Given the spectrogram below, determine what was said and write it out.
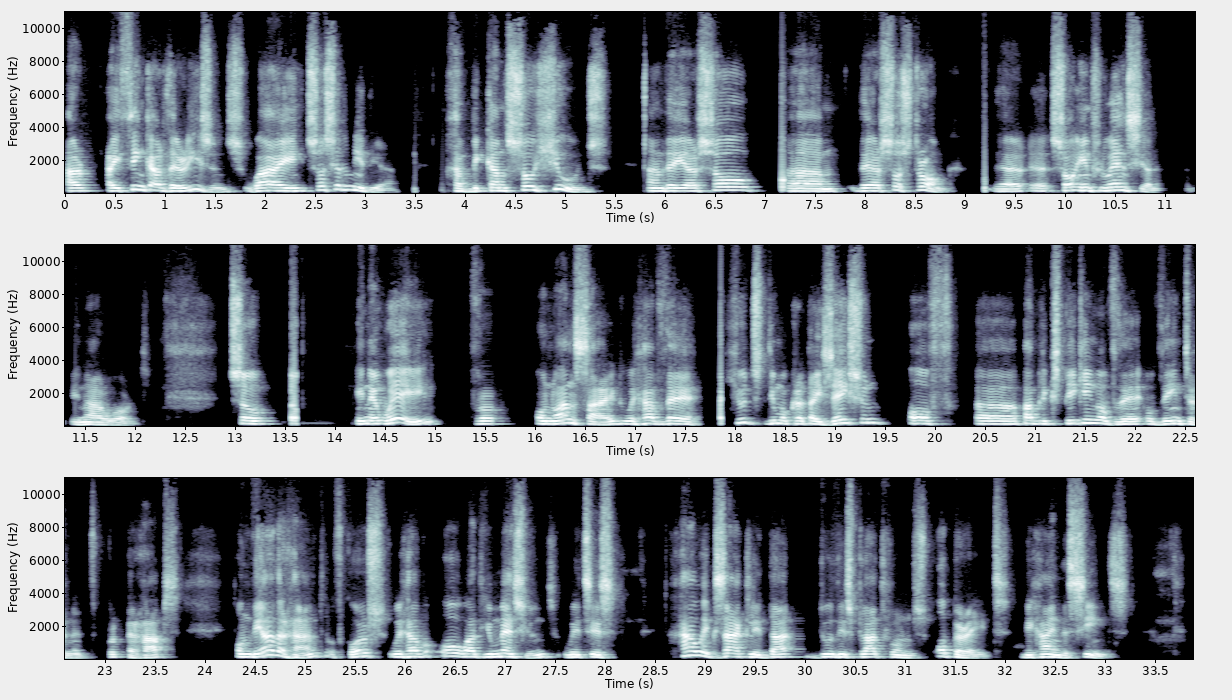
are I think are the reasons why social media have become so huge and they are so um, they are so strong, they're uh, so influential in our world. So, in a way, from, on one side, we have the huge democratization of uh, public speaking of the of the internet, perhaps. On the other hand, of course, we have all what you mentioned, which is how exactly that do these platforms operate behind the scenes?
